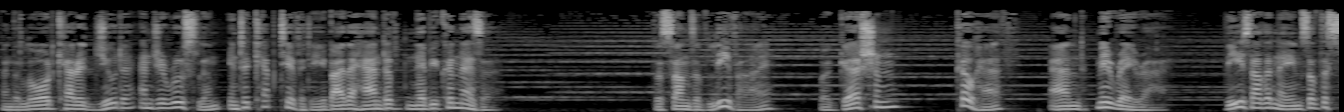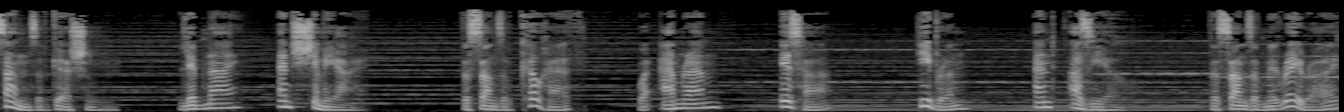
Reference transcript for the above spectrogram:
when the Lord carried Judah and Jerusalem into captivity by the hand of Nebuchadnezzar. The sons of Levi were Gershon, Kohath, and Merari. These are the names of the sons of Gershon, Libni and Shimei. The sons of Kohath were Amram, Izhar, Hebron, and Uzziel. The sons of Merari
